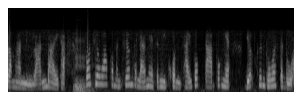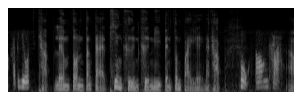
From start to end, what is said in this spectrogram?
ประมาณ1ล้านใบค่ะอืมก็เชื่อว่าพอมันเชื่อมกันแล้วเนี่ยจะมีคนใช้พวกการ์ดพวกเนี้ยเยอะขึ้นเพราะว่าสะดวกค่ะพี่ยุทธครับ เริ่มต้นตั้งแต่เที่ยงคืนคืนนี้เป็นต้นไปเลยนะครับ ถูกต้องค่ะ เอา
